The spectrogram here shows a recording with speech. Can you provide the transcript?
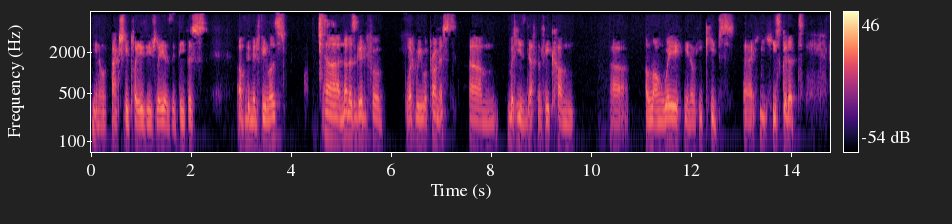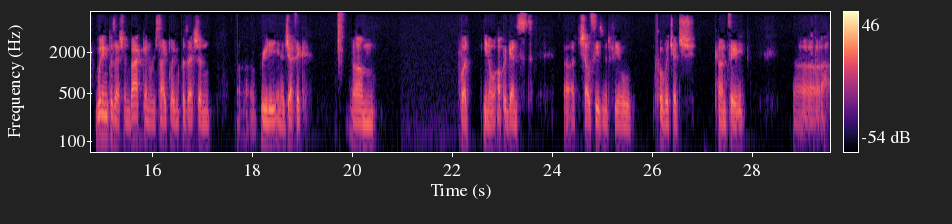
you know, actually plays usually as the deepest of the midfielders. Uh, not as good for what we were promised, um, but he's definitely come uh, a long way. You know, he keeps uh, he, he's good at winning possession back and recycling possession, uh, really energetic. Um, but, you know, up against uh, Chelsea's midfield, Kovacic, Kante, uh,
